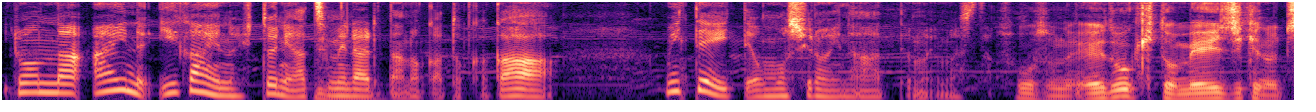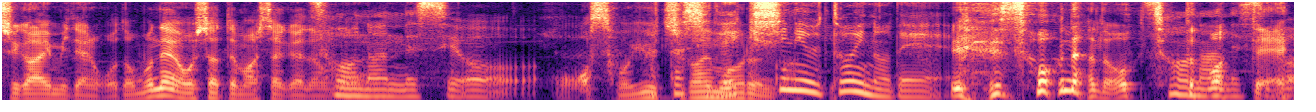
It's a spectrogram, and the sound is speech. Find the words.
いろんなアイヌ以外の人に集められたのかとかが、見ていて面白いなって思いました。そうですね。江戸期と明治期の違いみたいなこともねおっしゃってましたけどそうなんですよ。そういう違いもある歴史に疎いので。えそうなの？ちょっと待って。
